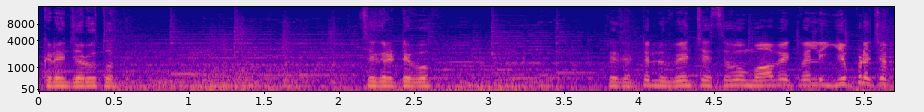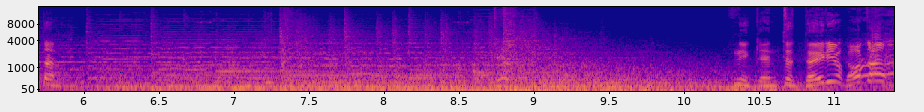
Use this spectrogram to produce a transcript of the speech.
ఇక్కడేం జరుగుతుంది? సిగరెట్ ఇవ్వు. లేదంటే నువ్వేం చేస్తావో మావేకి వెళ్ళి ఇప్పుడే చెప్తాను. నీకెంత ధైర్యం? గౌతమ్!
